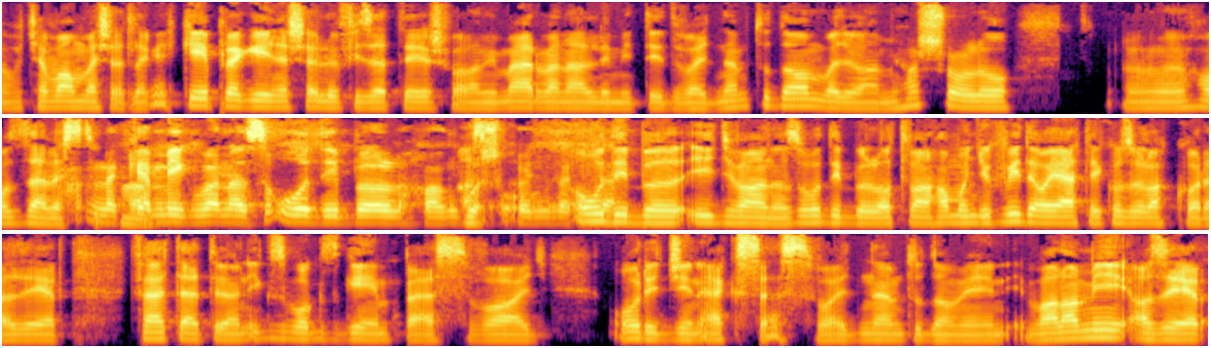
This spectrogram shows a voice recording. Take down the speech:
hogyha van esetleg egy képregényes előfizetés, valami Marvel Unlimited, vagy nem tudom, vagy valami hasonló, hozzávesztük. Nekem ha... még van az Audible hangos az könyvekre. Audible, így van, az Audible ott van. Ha mondjuk videójátékozol, akkor azért feltehetően Xbox Game Pass, vagy Origin Access, vagy nem tudom én, valami, azért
